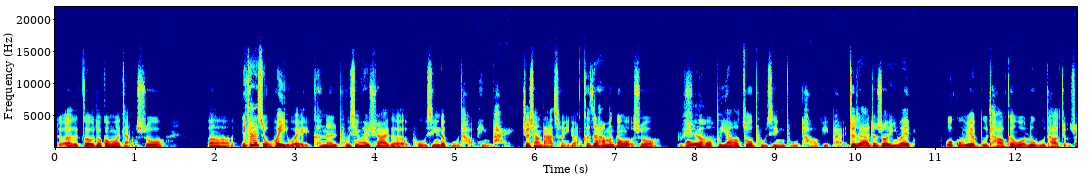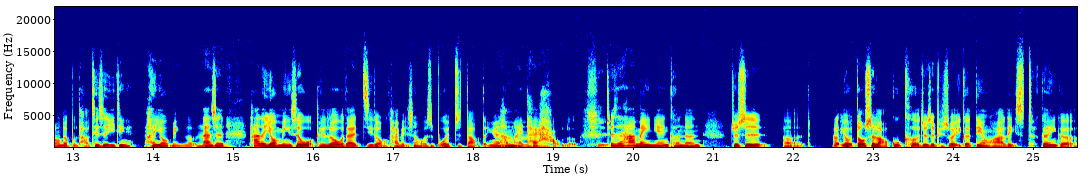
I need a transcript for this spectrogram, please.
呃都都跟我讲说，呃，一开始我会以为可能普星会需要一个普星的葡萄品牌，就像大成一样，可是他们跟我说。我我不要做普京葡萄品牌，就是他就说，因为我古月葡萄跟我鹿葡萄酒庄的葡萄其实已经很有名了，嗯、但是它的有名是我，比如说我在基隆、台北生活是不会知道的，因为它卖太好了。是、嗯，就是他每年可能就是呃有都是老顾客，就是比如说一个电话 list 跟一个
